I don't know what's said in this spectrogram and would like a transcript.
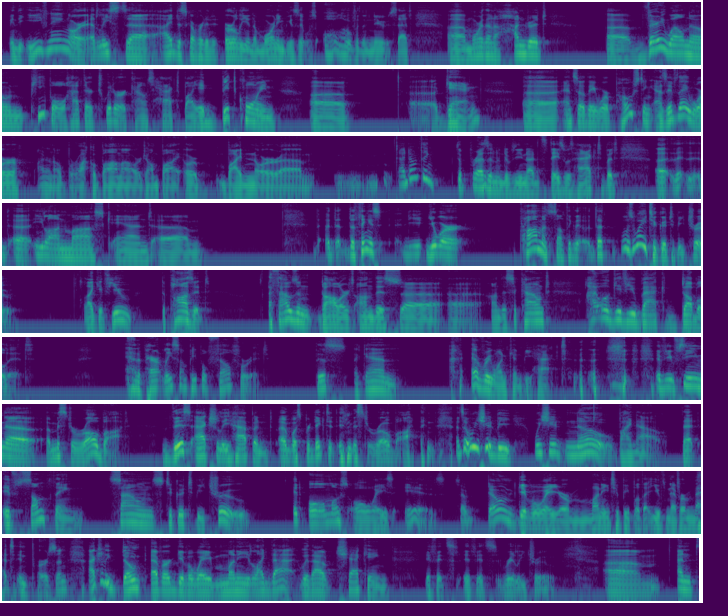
in the evening, or at least uh, I discovered it early in the morning because it was all over the news that uh, more than a hundred uh, very well-known people had their Twitter accounts hacked by a Bitcoin uh, uh, gang, uh, and so they were posting as if they were I don't know Barack Obama or John Bi- or Biden or um, I don't think the president of the United States was hacked, but uh, uh, Elon Musk and um, the, the, the, thing is, you, you, were promised something that, that was way too good to be true. Like if you deposit thousand dollars on this uh, uh on this account, I will give you back double it. And apparently, some people fell for it. This again everyone can be hacked. if you've seen uh, Mr. Robot, this actually happened and uh, was predicted in Mr. Robot, and, and so we should be we should know by now that if something sounds too good to be true, it almost always is. So don't give away your money to people that you've never met in person. Actually, don't ever give away money like that without checking if it's if it's really true um, and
